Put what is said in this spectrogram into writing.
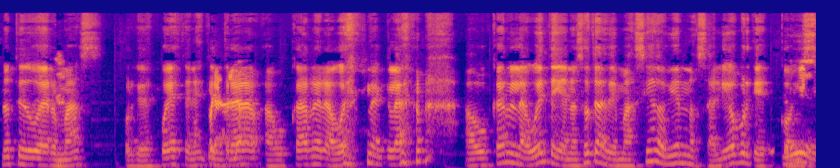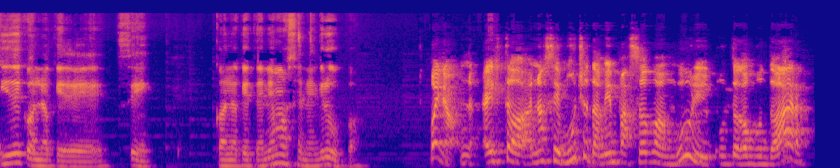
no te duermas, porque después tenés que entrar a, a buscarle la vuelta, claro, a buscarle la vuelta y a nosotras demasiado bien nos salió porque coincide con lo que, sí, con lo que tenemos en el grupo. Bueno, no- esto no hace mucho también pasó con google.com.ar,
